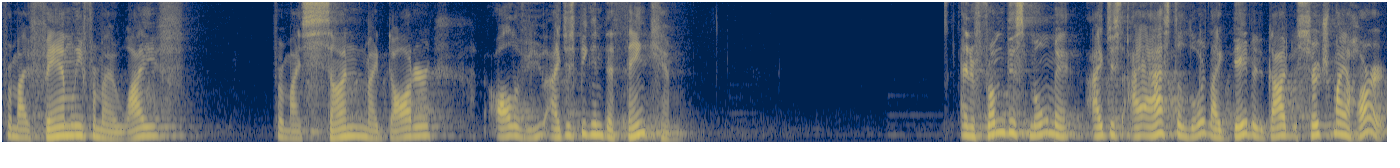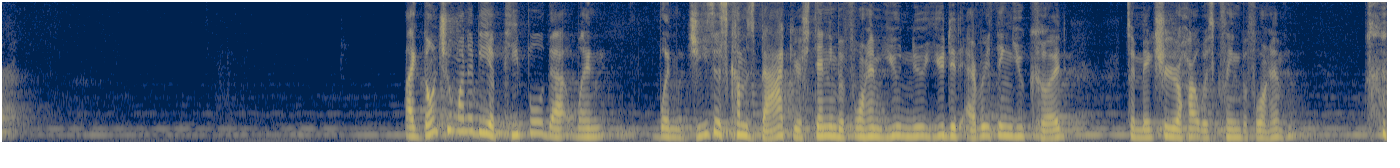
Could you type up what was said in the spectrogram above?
for my family, for my wife, for my son, my daughter, all of you. I just begin to thank him. And from this moment, I just I asked the Lord, like David, God, search my heart. Like, don't you want to be a people that when when Jesus comes back, you're standing before him, you knew you did everything you could to make sure your heart was clean before him?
